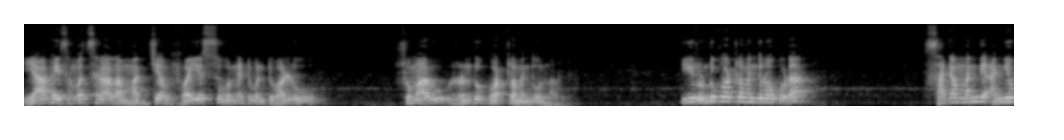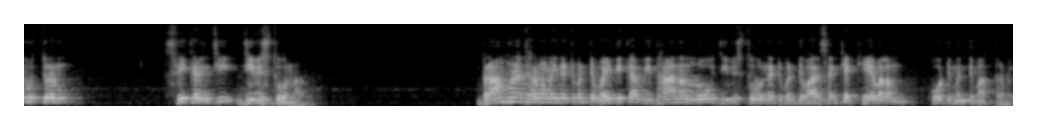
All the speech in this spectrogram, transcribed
యాభై సంవత్సరాల మధ్య వయస్సు ఉన్నటువంటి వాళ్ళు సుమారు రెండు కోట్ల మంది ఉన్నారు. ఈ రెండు కోట్ల మందిలో కూడా సగం మంది అన్య వృత్తులను స్వీకరించి జీవిస్తూ ఉన్నారు. బ్రాహ్మణ ధర్మమైనటువంటి వైదిక విధానంలో జీవిస్తూ ఉన్నటువంటి వారి సంఖ్య కేవలం కోటి మంది మాత్రమే.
